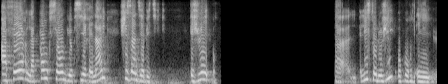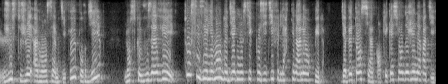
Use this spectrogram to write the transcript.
à faire la ponction biopsie rénale chez un diabétique. Et je vais l'histologie au cours et juste je vais avancer un petit peu pour dire lorsque vous avez tous ces éléments de diagnostic positif de l'arkinale diabète ancien, complications dégénératives,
